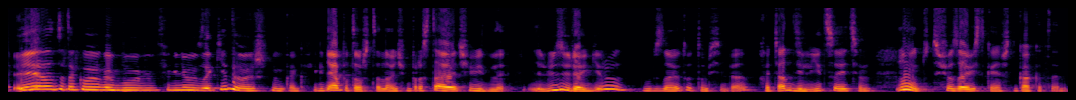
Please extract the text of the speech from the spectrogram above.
И ты такую как бы фигню закидываешь, ну как фигня, потому что она очень простая и очевидная. И люди реагируют, узнают в этом себя, хотят делиться этим. Ну, тут еще зависит, конечно, как это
